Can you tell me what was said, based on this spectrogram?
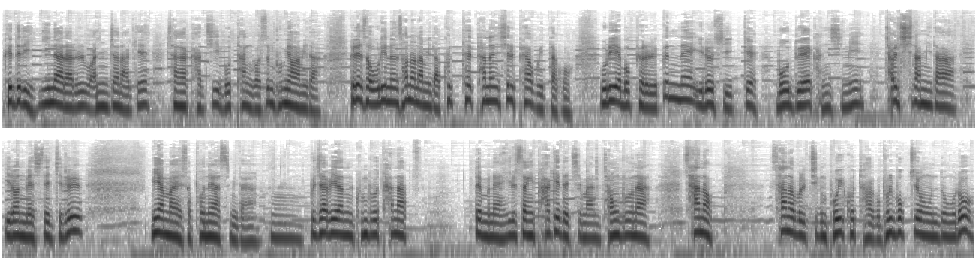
그들이 이 나라를 완전하게 장악하지 못한 것은 분명합니다. 그래서 우리는 선언합니다. 쿠테타는 실패하고 있다고. 우리의 목표를 끝내 이룰 수 있게 모두의 관심이 절실합니다. 이런 메시지를 미얀마에서 보내왔습니다. 음, 무자비한 군부 탄압 때문에 일상이 파괴됐지만 정부나 산업 산업을 지금 보이콧하고 불복종 운동으로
